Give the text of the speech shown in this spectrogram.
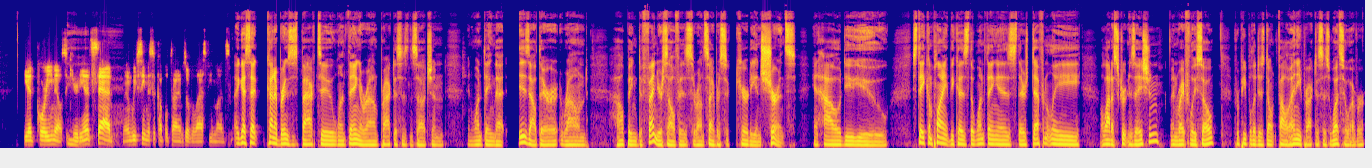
you had poor email security. And it's sad. And we've seen this a couple times over the last few months. I guess that kind of brings us back to one thing around practices and such. And, and one thing that is out there around helping defend yourself is around cybersecurity insurance. And how do you stay compliant? Because the one thing is there's definitely a lot of scrutinization, and rightfully so, for people that just don't follow any practices whatsoever.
